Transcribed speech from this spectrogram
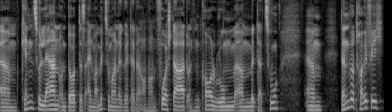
ähm, kennenzulernen und dort das einmal mitzumachen. Da gehört ja dann auch noch ein Vorstart und ein Callroom ähm, mit dazu. Ähm, dann wird häufig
